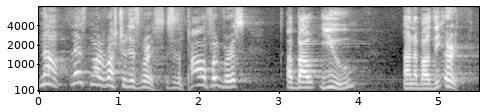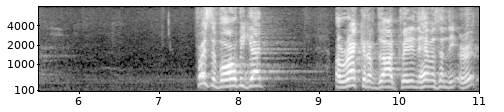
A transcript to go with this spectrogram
Now, let's not rush through this verse. This is a powerful verse about you and about the earth. First of all, we got a record of God creating the heavens and the earth.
